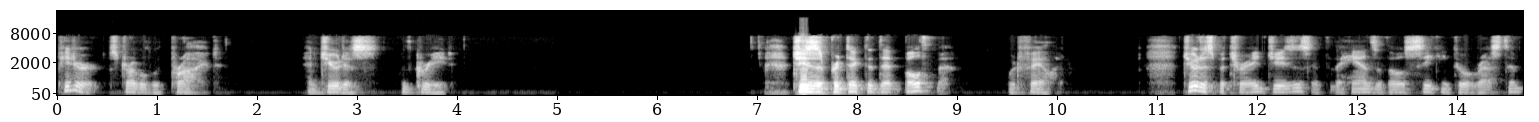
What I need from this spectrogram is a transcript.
Peter struggled with pride, and Judas with greed. Jesus predicted that both men would fail him. Judas betrayed Jesus into the hands of those seeking to arrest him.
